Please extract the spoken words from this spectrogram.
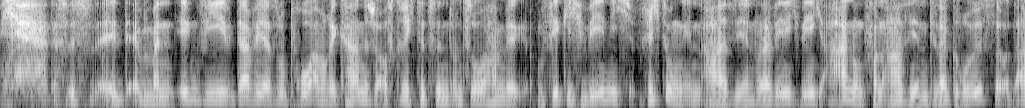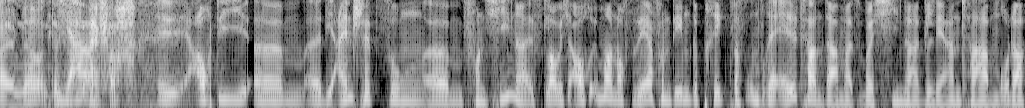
Ja, das ist, äh, man irgendwie, da wir ja so pro-amerikanisch ausgerichtet sind und so, haben wir wirklich wenig Richtung in Asien oder wenig, wenig Ahnung von Asien, dieser Größe und allem, ne? Und das Ja. ist einfach, Äh, auch die, ähm, äh, die Einschätzung ähm, von China ist, glaube ich, auch immer noch sehr von dem geprägt, was unsere Eltern damals über China gelernt haben. Oder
